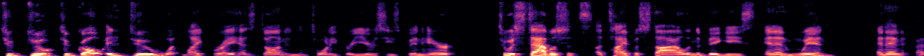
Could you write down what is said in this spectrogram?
To do to go and do what Mike Brey has done in the 23 years he's been here, to establish a type of style in the Big East and then win, and then uh,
